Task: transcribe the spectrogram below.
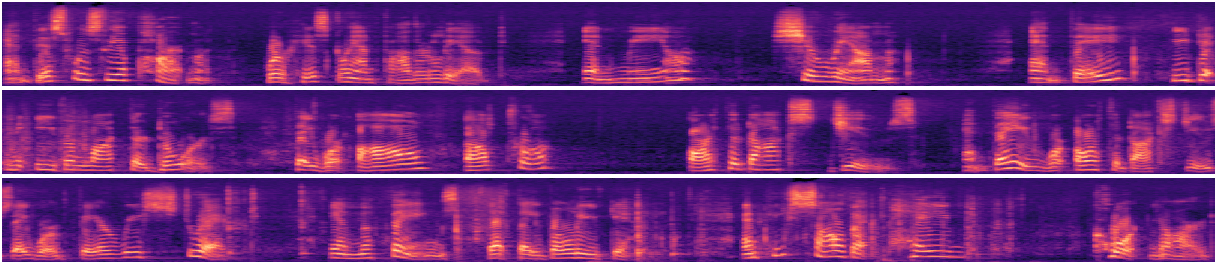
And this was the apartment where his grandfather lived And Mea Shearim. And they, he didn't even lock their doors. They were all ultra Orthodox Jews, and they were Orthodox Jews. They were very strict in the things that they believed in. And he saw that paved courtyard.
